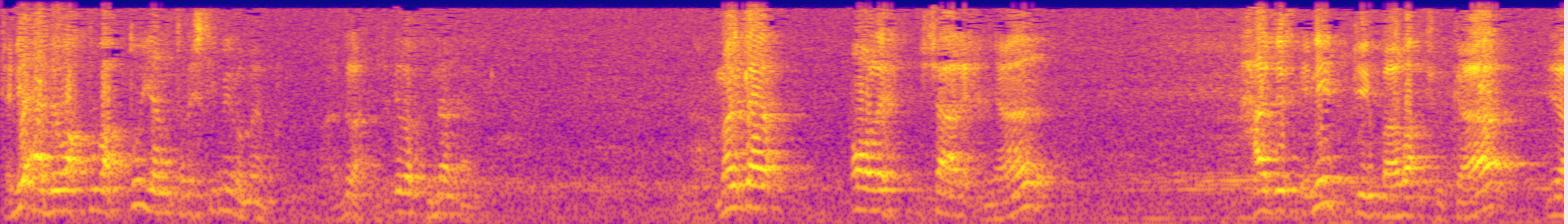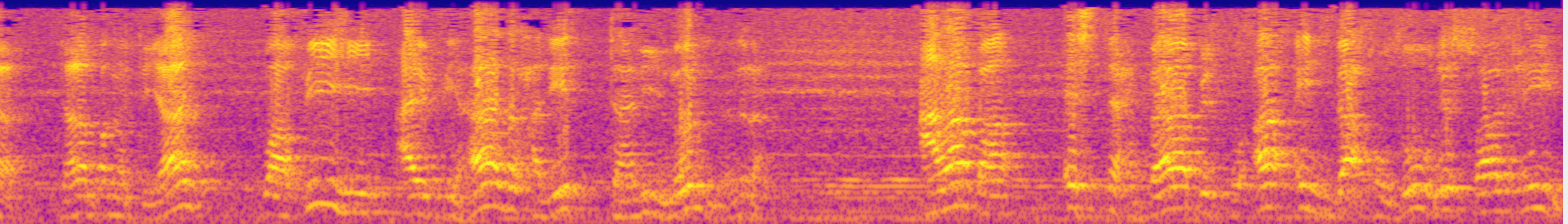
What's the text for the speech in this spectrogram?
Jadi ada waktu-waktu yang teristimewa memang. Nah, itulah kita gunakan. Maka oleh syarihnya hadis ini dibawa juga ya dalam pengertian wa fihi ay fi hadis dalilun adalah ala ba istihbab ad-du'a inda hudur salihin.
